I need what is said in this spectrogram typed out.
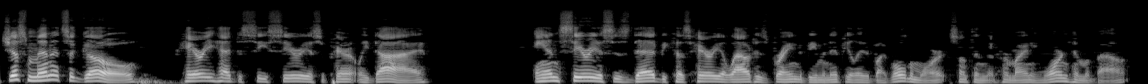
just minutes ago, Harry had to see Sirius apparently die, and Sirius is dead because Harry allowed his brain to be manipulated by Voldemort, something that Hermione warned him about.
